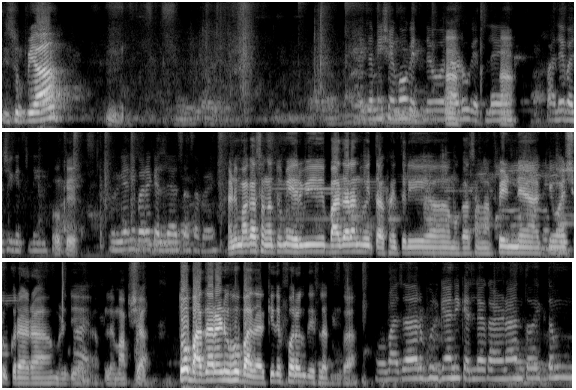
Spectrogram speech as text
तीस रुपया. आमी शेंगो घेतल्यो हा. लाडू घेतले. पालेभाजी घेतली. ओके. भुरग्यांनी बरे केल्ले आसा सगळे. आणि म्हाका सांगा तुम्ही एरवी बाजारात वयता खंय तरी म्हाका सांगा पेडण्या किंवा शुक्रारा म्हणजे. आपल्या म्हापशा तो बाजार आणि हो बाजार किती फरक दिसला तुमका बाजार भुरग्यांनी केल्ल्या कारणान तो एकदम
